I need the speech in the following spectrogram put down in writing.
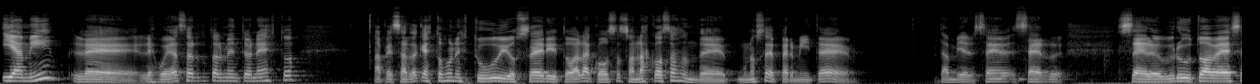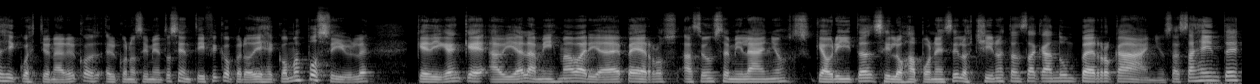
Y a mí, les voy a ser totalmente honesto, a pesar de que esto es un estudio serio y toda la cosa, son las cosas donde uno se permite también ser, ser, bruto a veces y cuestionar el conocimiento científico, pero dije, ¿cómo es posible que digan que había la misma variedad de perros hace 11.000 años que ahorita si los japoneses y los chinos están sacando un perro cada año. O sea, esa gente,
